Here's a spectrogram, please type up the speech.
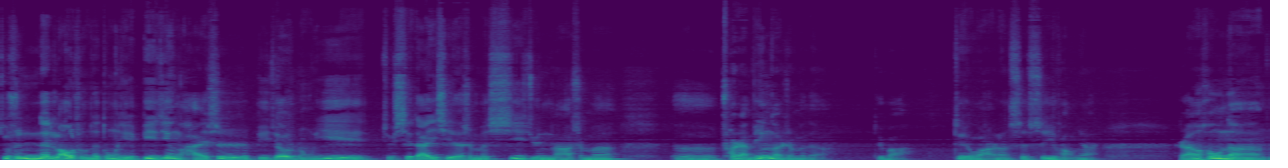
就是你那老鼠那东西，毕竟还是比较容易就携带一些什么细菌呐，什么呃传染病啊什么的。对吧？这个玩意儿是是一方面，然后呢，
